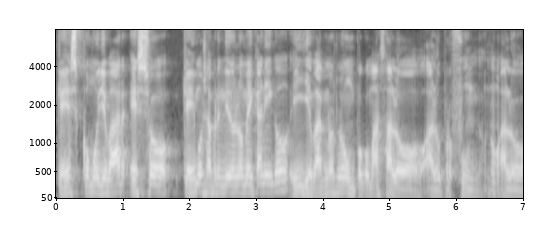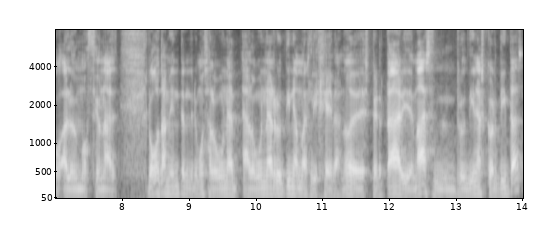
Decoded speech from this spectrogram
que es cómo llevar eso que hemos aprendido en lo mecánico y llevárnoslo un poco más a lo, profundo, a, lo, emocional. Luego también tendremos alguna, alguna rutina más ligera, ¿no? de despertar y demás, rutinas cortitas,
